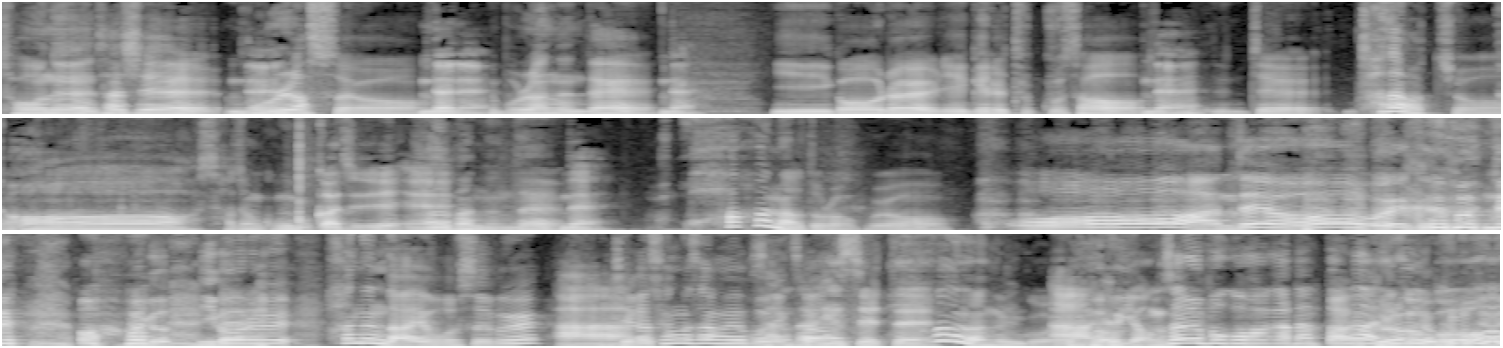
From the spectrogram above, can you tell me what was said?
저는 사실 네. 몰랐어요. 네네. 몰랐는데 네. 이거를 얘기를 듣고서 네. 이제 찾아봤죠. 아, 사전 공부까지. 예. 찾아봤는데 네. 화가 나더라고요. 오, 안 돼요. 왜 그분들 어. 이거 이거를 네. 하는 나의 모습을 아, 제가 상상해 보니까 상상했을 때 화가 나는 거예요. 아, 그 영상을 보고 화가 났다는 아, 그럼요, 아닌 거고.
